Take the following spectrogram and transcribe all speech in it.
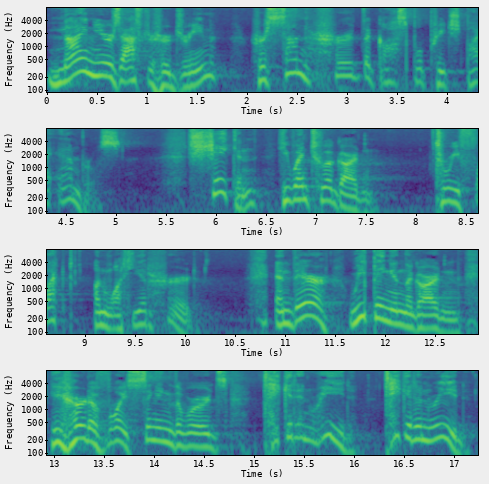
Nine years after her dream, her son heard the gospel preached by Ambrose. Shaken, he went to a garden to reflect on what he had heard. And there, weeping in the garden, he heard a voice singing the words, Take it and read, take it and read.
